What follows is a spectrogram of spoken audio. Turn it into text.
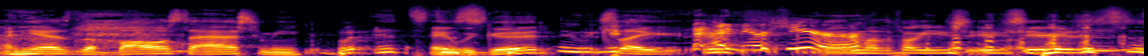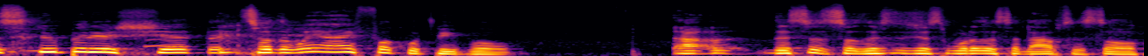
And he has the balls to ask me, but it's "Hey, the we stu- good?" It's like, and you're "Hey, here. motherfucker, you, you But serious? it's the stupidest shit. That, so the way I fuck with people, uh, this is so. This is just one of the synopsis. So,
